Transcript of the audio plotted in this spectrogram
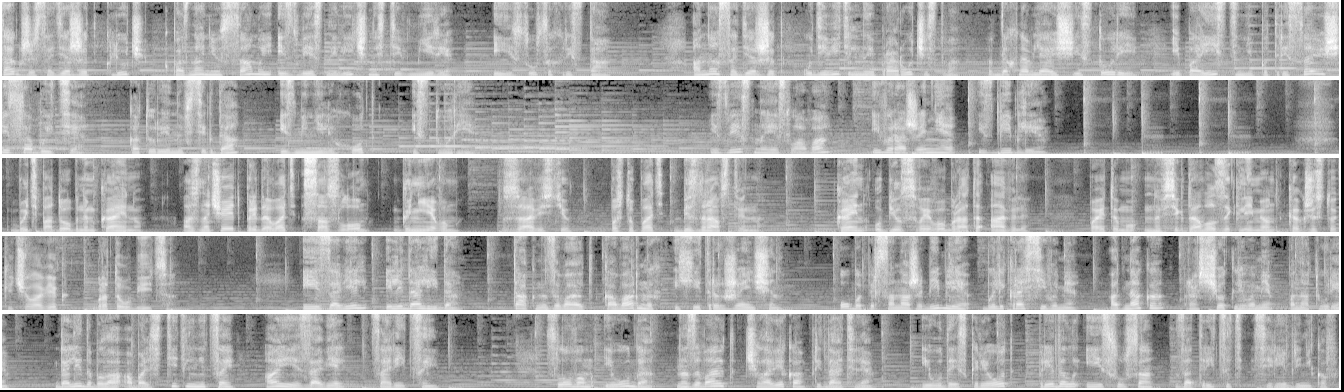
также содержит ключ к познанию самой известной личности в мире – Иисуса Христа. Она содержит удивительные пророчества, вдохновляющие истории и поистине потрясающие события, которые навсегда изменили ход истории. Известные слова и выражения из Библии. Быть подобным Каину означает предавать со злом, гневом, завистью, поступать безнравственно. Каин убил своего брата Авеля, поэтому навсегда был заклеймен как жестокий человек, братоубийца. Иезавель или Далида – так называют коварных и хитрых женщин. Оба персонажа Библии были красивыми, однако расчетливыми по натуре. Далида была обольстительницей, а Иезавель – царицей. Словом «Иуда» называют человека-предателя. Иуда Искариот предал Иисуса за 30 серебряников.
